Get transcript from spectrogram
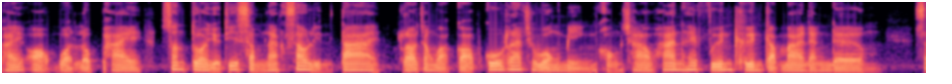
ภัยออกบวชหลบภัย ซ่อนตัวอยู่ที่สำนักเศร้าหลินใต้เรอจังหวะกอบกู้ราชวงศ์หมิงของชาวฮั่นให้ฟื้นคืนกลับมาดังเดิม ส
